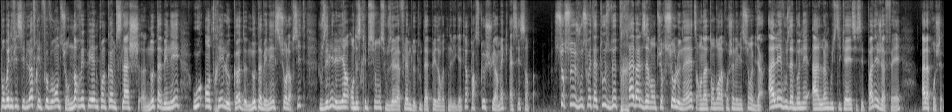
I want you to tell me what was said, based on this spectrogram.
Pour bénéficier de l'offre, il faut vous rendre sur nordvpn.com slash notabene ou entrer le code notabene sur leur site. Je vous ai mis les liens en description si vous avez la flemme de tout taper dans votre navigateur parce que je suis un mec assez sympa. Sur ce, je vous souhaite à tous de très belles aventures sur le net. En attendant la prochaine émission, eh bien, allez vous abonner à Linguisticae si c'est pas déjà fait. À la prochaine.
